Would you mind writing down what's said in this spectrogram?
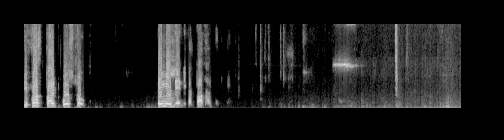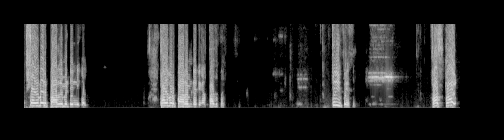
the first right goes to MLA ఎన్నికల ప్రాధాన్యత. తదుపరి పార్లమెంట్ ఎన్నికలు. తదుపరి పార్లమెంట్ ఎన్నికలు తదుపరి. త్రీ ఫేస్ ఫస్ట్ రైట్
